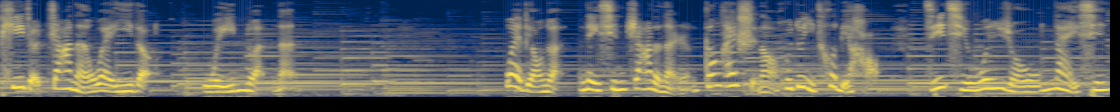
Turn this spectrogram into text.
披着渣男外衣的伪暖男。外表暖、内心渣的男人，刚开始呢会对你特别好，极其温柔耐心，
